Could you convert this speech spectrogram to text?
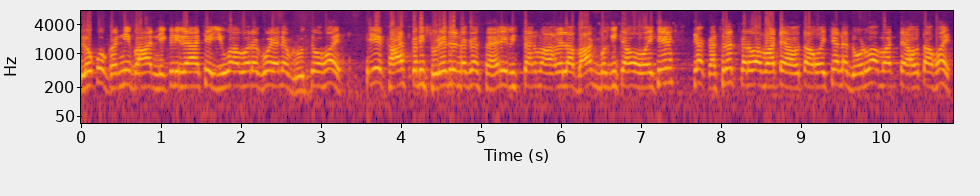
લોકો ઘરની બહાર નીકળી રહ્યા છે. યુવા વર્ગ હોય અને વૃદ્ધો હોય તે ખાસ કરી સુરેન્દ્રનગર શહેરી વિસ્તારમાં આવેલા બાગ બગીચાઓ હોય છે, ત્યાં કસરત કરવા માટે આવતા હોય છે અને દોડવા માટે આવતા હોય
